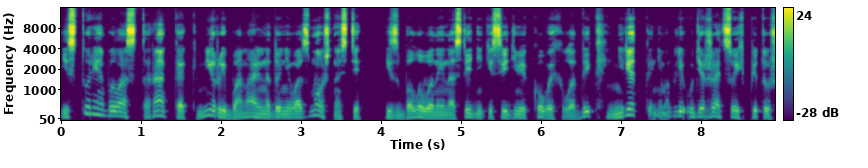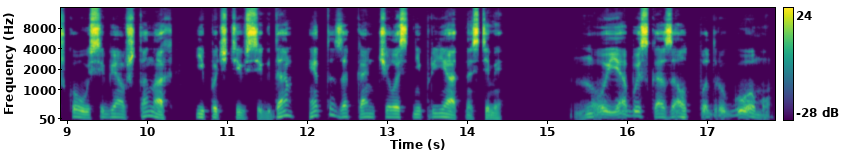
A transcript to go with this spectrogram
История была стара, как мир, и банальна до невозможности. Избалованные наследники средневековых владык нередко не могли удержать своих петушков у себя в штанах, и почти всегда это заканчивалось неприятностями. «Ну, я бы сказал по-другому»,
